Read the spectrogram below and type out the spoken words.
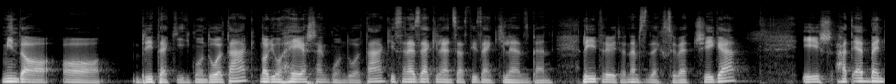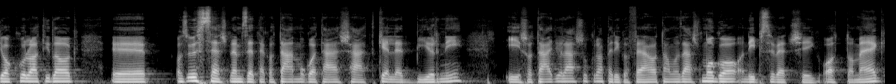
mind a, a britek így gondolták, nagyon helyesen gondolták, hiszen 1919-ben létrejött a Nemzetek Szövetsége, és hát ebben gyakorlatilag az összes nemzetnek a támogatását kellett bírni, és a tárgyalásokra pedig a felhatalmazást maga a Népszövetség adta meg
